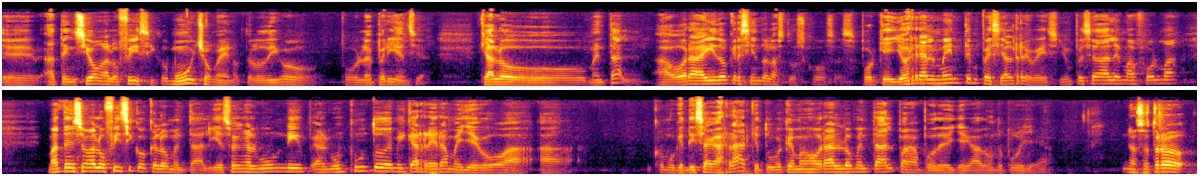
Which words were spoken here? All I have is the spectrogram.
eh, atención a lo físico, mucho menos, te lo digo por la experiencia, que a lo mental. Ahora ha ido creciendo las dos cosas, porque yo realmente empecé al revés, yo empecé a darle más forma, más atención a lo físico que a lo mental, y eso en algún, ni- algún punto de mi carrera me llegó a, a, como que dice, agarrar, que tuve que mejorar lo mental para poder llegar a donde pude llegar. Nosotros,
